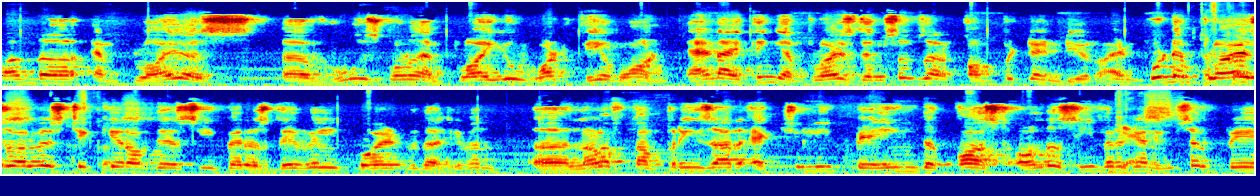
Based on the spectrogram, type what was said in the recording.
on the employers uh, who is going to employ you what they want and i think employers themselves are competent you know and good employers always of take care of their seafarers they will go ahead with that even a lot of companies are actually paying the cost all the seafarer Yes. can himself pay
